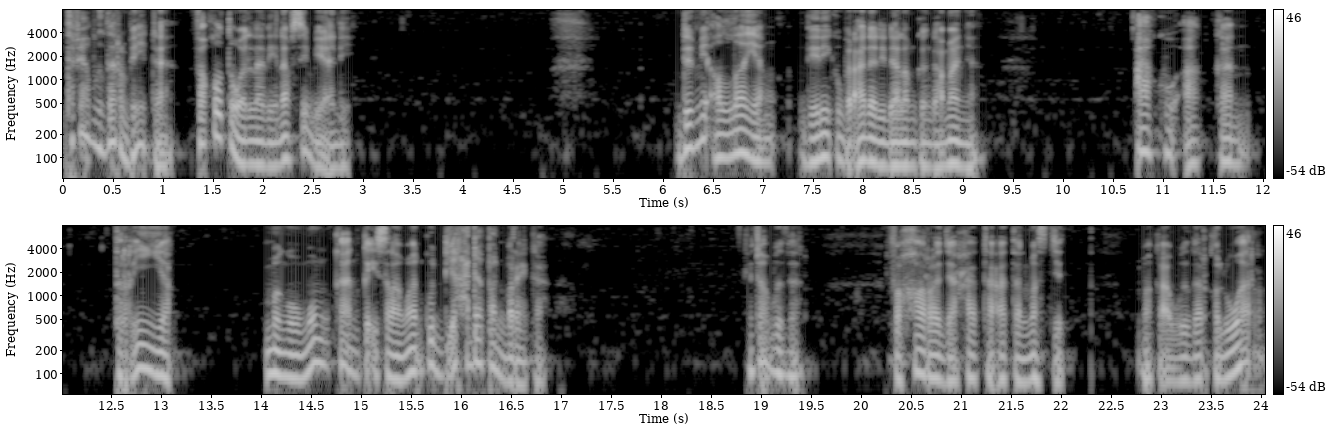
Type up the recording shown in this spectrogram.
Tapi Abu Dhar beda. Fakultu walladhi nafsi biadi demi Allah yang diriku berada di dalam genggamannya, aku akan teriak mengumumkan keislamanku di hadapan mereka. Itu Abu Dhar. Fakharaja hatta atal masjid. Maka Abu Dhar keluar.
